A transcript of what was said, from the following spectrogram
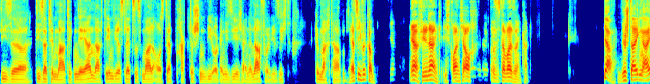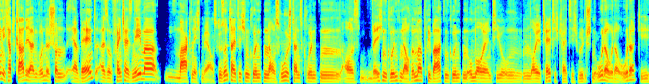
dieser, dieser Thematik nähern, nachdem wir es letztes Mal aus der praktischen, wie organisiere ich eine Nachfolgesicht gemacht haben. Herzlich willkommen. Ja, vielen Dank. Ich freue mich auch, dass ich dabei sein kann. Ja, wir steigen ein. Ich habe es gerade ja im Grunde schon erwähnt. Also Franchise-Nehmer mag nicht mehr aus gesundheitlichen Gründen, aus Ruhestandsgründen, aus welchen Gründen auch immer, privaten Gründen, Umorientierung, neue Tätigkeit sich wünschen oder oder oder. Die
